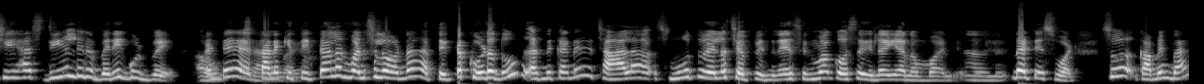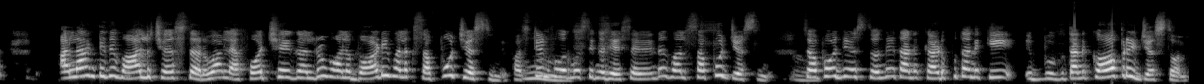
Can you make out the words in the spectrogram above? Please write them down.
she has dealt in a very good way అంటే తనకి. తిట్టాలని మనసులో ఉన్న తిట్టకూడదు. అందుకనే చాలా స్మూత్ వేలో చెప్పింది. నేను సినిమా కోసం ఇలా అయ్యానమ్మా అని that is what so coming back అలాంటిది వాళ్ళు చేస్తారు వాళ్ళు అఫోర్డ్ చేయగలరు వాళ్ళ బాడీ వాళ్ళకి సపోర్ట్ చేస్తుంది. First and Hmm. ఫార్మోస్ట్ థింగ్ చేసేది అంటే వాళ్ళు సపోర్ట్ చేస్తుంది. సపోర్ట్ చేస్తుంది తన కడుపు తనకి తనకి కోఆపరేట్ చేస్తోంది.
